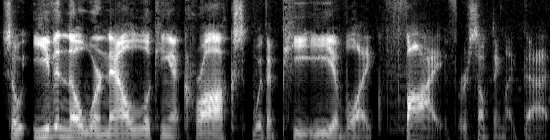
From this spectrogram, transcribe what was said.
So even though we're now looking at Crocs with a PE of like five or something like that,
